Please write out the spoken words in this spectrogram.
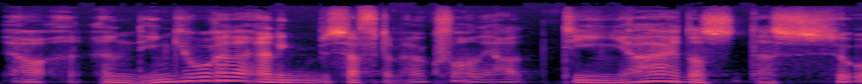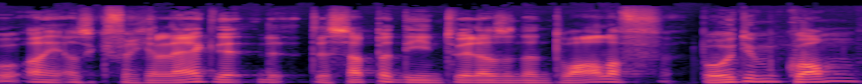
ja, een ding geworden. En ik besefte me ook van, ja, tien jaar, dat is, dat is zo... Als ik vergelijk de, de, de die in 2012 het podium kwam,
